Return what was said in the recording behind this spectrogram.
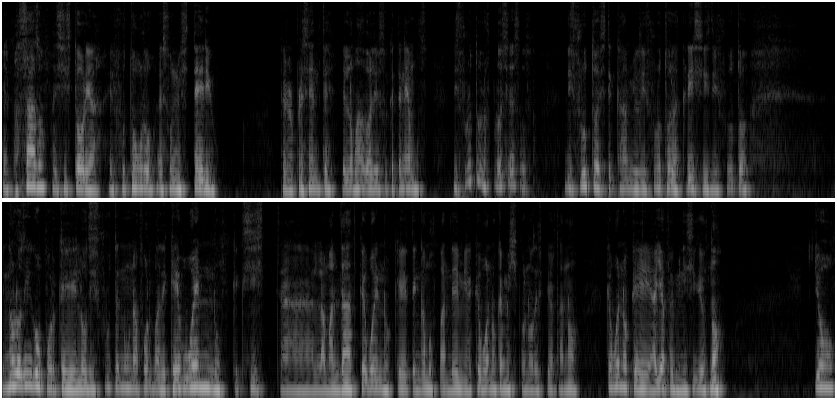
el pasado es historia, el futuro es un misterio, pero el presente es lo más valioso que tenemos. Disfruto los procesos, disfruto este cambio, disfruto la crisis, disfruto... Y no lo digo porque lo disfruten en una forma de qué bueno que existe la maldad, qué bueno que tengamos pandemia, qué bueno que México no despierta, no. Qué bueno que haya feminicidios, no. Yo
